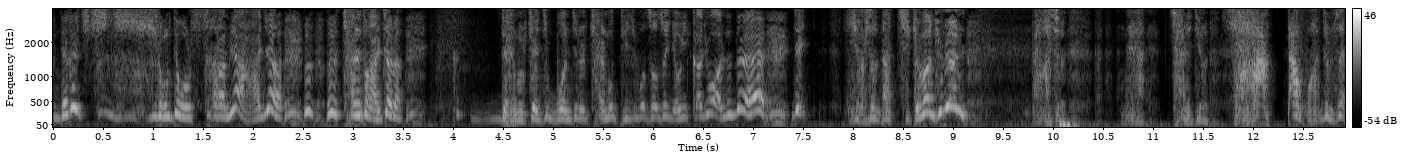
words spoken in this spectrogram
내가 이- 이런데 올 사람이 아니야. 자네도 알잖아. 그 뇌물죄인지 뭔지를 잘못 뒤집어 써서 여기까지 왔는데, 내, 여기서 나 지켜만 주면 나가서 내가 자네 뒤를 싹다 봐주면서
